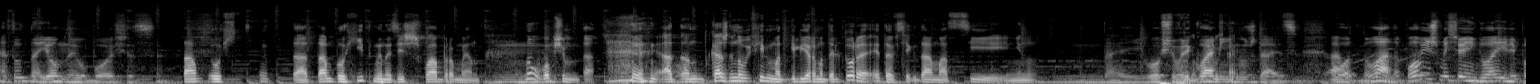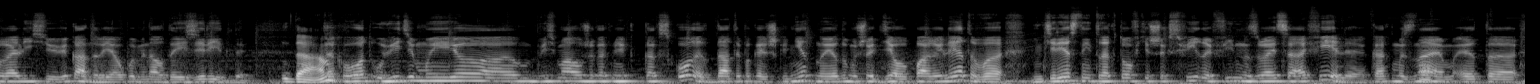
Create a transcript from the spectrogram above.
А тут наемная уборщица. Там был, да, там был Хитмен, а здесь Швабрамен. Mm. Ну, в общем, да. От, каждый новый фильм от Гильермо Дель Торо это всегда must не нужно да, и, в общем, в рекламе не нуждается. Да. Вот, ну ладно, помнишь, мы сегодня говорили про Алисию Викандер, я упоминал Дейзи Ридли. Да. Так вот, увидим мы ее э, весьма уже, как мне, как скоро, даты пока еще нет, но я думаю, что это дело пары лет, в интересной трактовке Шекспира фильм называется «Офелия». Как мы знаем, О. это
